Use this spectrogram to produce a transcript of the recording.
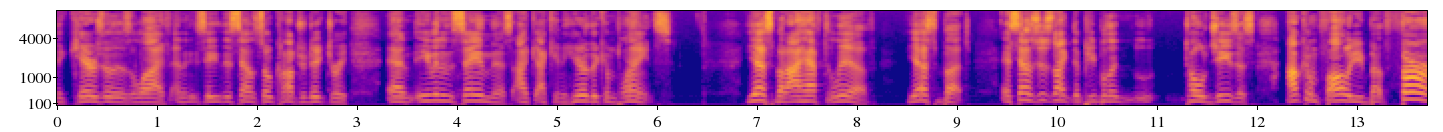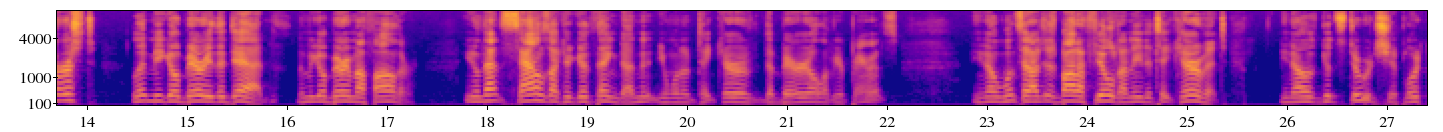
the cares of his life. And you see, this sounds so contradictory. And even in saying this, I, I can hear the complaints. Yes, but I have to live. Yes, but. It sounds just like the people that told Jesus, I'll come follow you, but first, let me go bury the dead. Let me go bury my father. You know, that sounds like a good thing, doesn't it? You want to take care of the burial of your parents. You know, one said, I just bought a field, I need to take care of it. You know, good stewardship, Lord.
